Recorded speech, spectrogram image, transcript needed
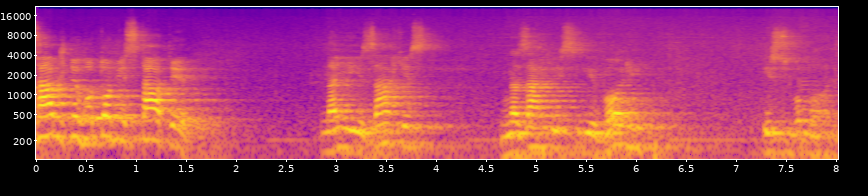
завжди готові стати на її захист, на захист її волі і свободи.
